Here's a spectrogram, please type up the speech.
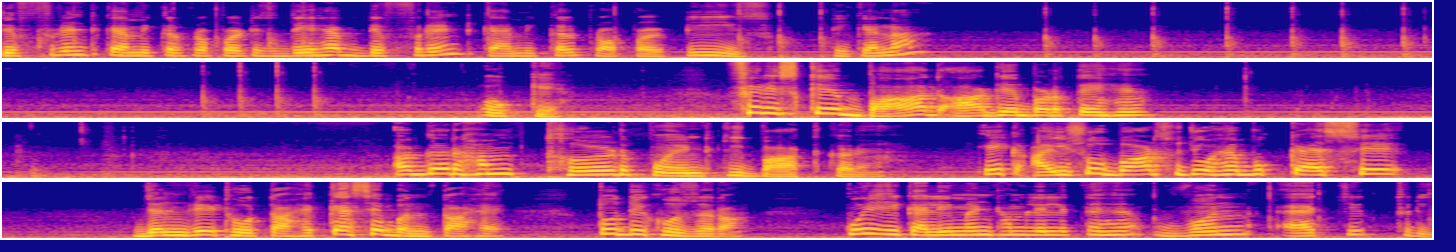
different chemical properties they have different chemical properties ठीक है ना? ओके फिर इसके बाद आगे बढ़ते हैं। अगर हम थर्ड पॉइंट की बात करें, एक आइसोबार्स जो है वो कैसे जनरेट होता है, कैसे बनता है? तो देखो ज़रा, कोई एक एलिमेंट हम ले लेते हैं वन एच थ्री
